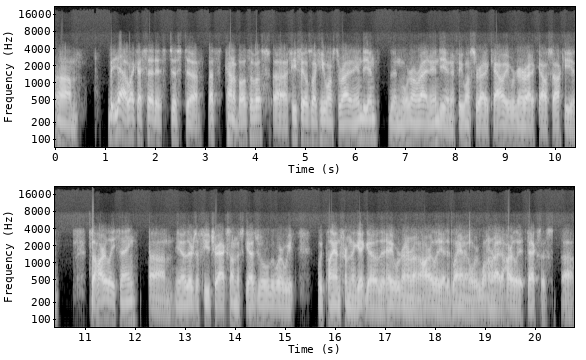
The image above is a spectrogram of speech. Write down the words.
um, but yeah, like I said, it's just uh, that's kind of both of us. Uh, if he feels like he wants to ride an Indian, then we're gonna ride an Indian. If he wants to ride a Cowie, we're gonna ride a Kawasaki. And the Harley thing, um, you know, there's a few tracks on the schedule where we we planned from the get go that hey, we're going to run a Harley at Atlanta, or we want to ride a Harley at Texas uh,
